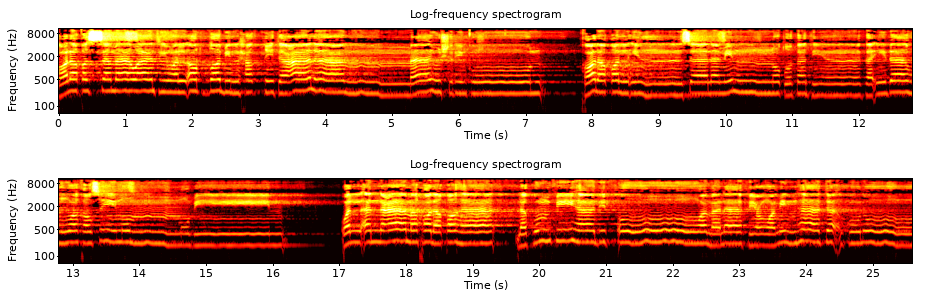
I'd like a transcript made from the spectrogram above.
خلق السماوات والأرض بالحق تعالى عما يشركون. خلق الإنسان من نطفة فإذا هو خصيم مبين. والأنعام خلقها لكم فيها دفء ومنافع ومنها تأكلون.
